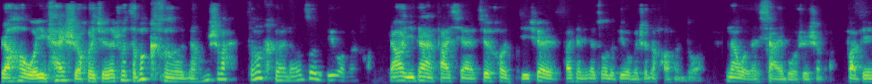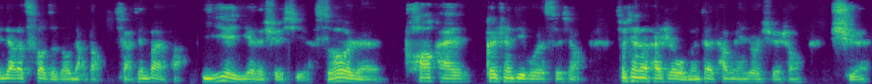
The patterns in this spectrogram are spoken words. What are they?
然后我一开始会觉得说怎么可能是吧？怎么可能做的比我们好？然后一旦发现最后的确发现人家做的比我们真的好很多，那我的下一步是什么？把别人家的册子都拿到，想尽办法一页一页的学习，所有人抛开根深蒂固的思想，从现在开始我们在他面前就是学生学，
